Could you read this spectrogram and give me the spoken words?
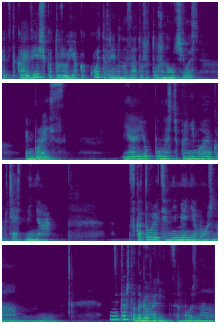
это такая вещь, которую я какое-то время назад уже тоже научилась embrace. Я ее полностью принимаю как часть меня, с которой, тем не менее, можно не то что договориться, можно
